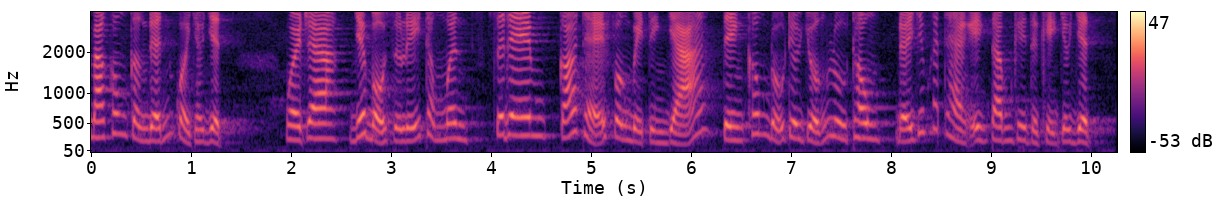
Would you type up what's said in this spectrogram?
mà không cần đến quầy giao dịch. Ngoài ra, với bộ xử lý thông minh, CDM có thể phân biệt tiền giả, tiền không đủ tiêu chuẩn lưu thông để giúp khách hàng yên tâm khi thực hiện giao dịch.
